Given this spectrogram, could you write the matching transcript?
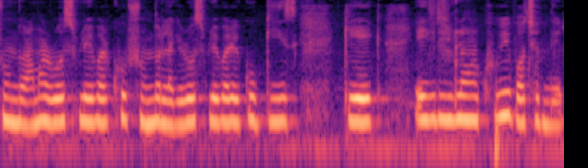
সুন্দর। আমার রোজ ফ্লেভার খুব সুন্দর লাগে। রোজ ফ্লেভারের কুকিজ কেক এই জিনিসগুলো আমার খুবই পছন্দের।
